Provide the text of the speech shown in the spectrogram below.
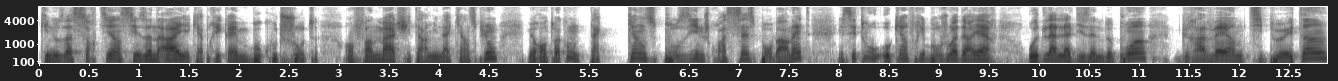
qui nous a sorti un season high et qui a pris quand même beaucoup de shoots en fin de match. Il termine à 15 pions. Mais rends-toi compte, t'as 15 pour Zin, je crois 16 pour Barnett. Et c'est tout. Aucun fribourgeois derrière, au-delà de la dizaine de points. Gravet un petit peu éteint.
